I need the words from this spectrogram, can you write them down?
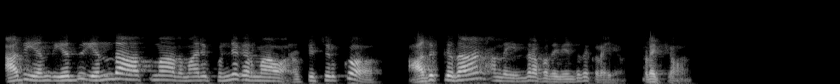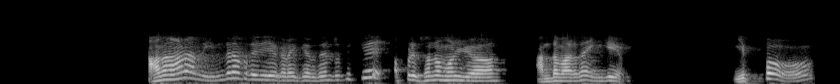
அது எந்த எது எந்த ஆத்மா அது மாதிரி புண்ணிய கர்மாவை அனுஷ்டிச்சிருக்கோ அதுக்கு தான் அந்த இந்திர பதவின்றது கிடைக்கும் கிடைக்கும். அதனால அந்த இந்திர பதவியை கிடைக்கிறதுன்றதுக்கு அப்படி சொன்ன மொழியோ அந்த மாதிரிதான் இங்கேயும். இப்போ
